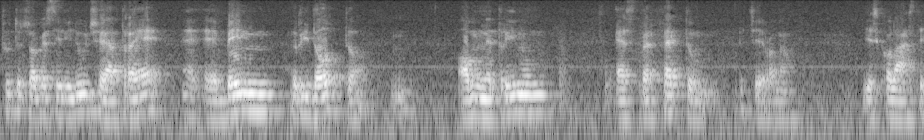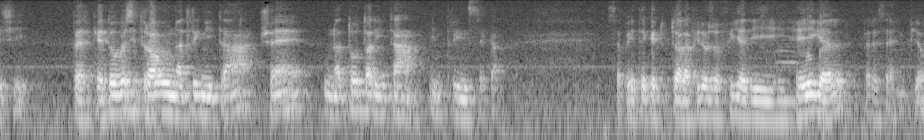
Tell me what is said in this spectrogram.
tutto ciò che si riduce a tre è, è ben ridotto. Omne trinum est perfectum, dicevano gli scolastici, perché dove si trova una trinità c'è una totalità intrinseca. Sapete che tutta la filosofia di Hegel, per esempio,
